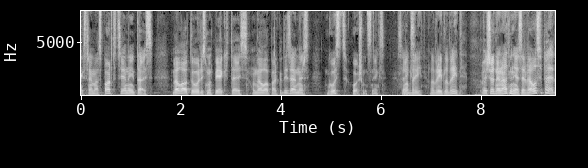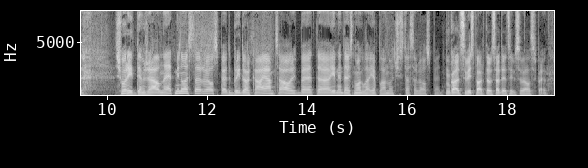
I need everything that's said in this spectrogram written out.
ekstrēmā sporta cienītājs, velotūrisma piekritējs un veloparku dizainers Gusts Ošmitsnieks. Labrīt, labrīt, labrīt! Vai šodien atminies ar velosipēdu? Šorīt, diemžēl, neatminos ar velosipēdu, bridu ar kājām cauri, bet uh, ir nedēļas nogalē ieplānot šis tas ar velosipēdu. Un kādas ir vispār tavas attiecības ar velosipēdu?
